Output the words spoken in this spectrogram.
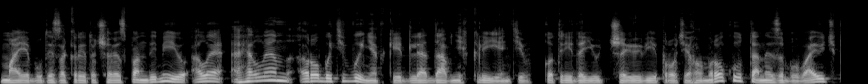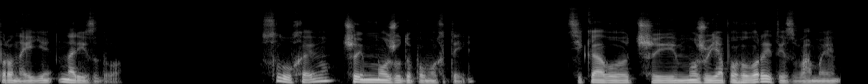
має бути закрито через пандемію, але Гелен робить винятки для давніх клієнтів, котрі дають чайові протягом року та не забувають про неї на Різдво. Слухаю, чим можу допомогти. Цікаво, чи можу я поговорити з вами.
